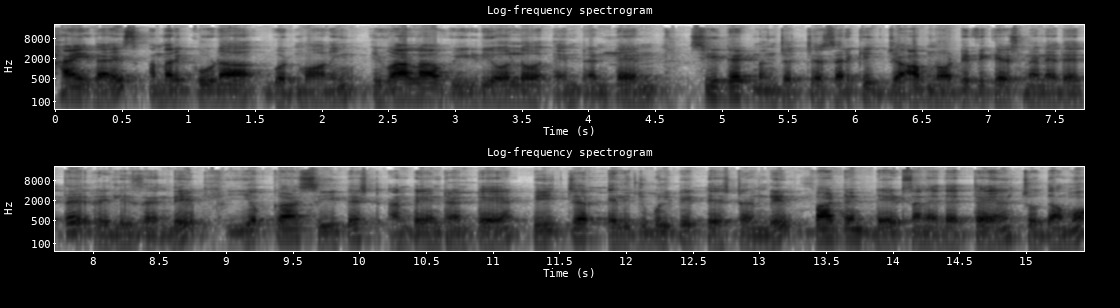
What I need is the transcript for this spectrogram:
హాయ్ గైస్ అందరికి కూడా గుడ్ మార్నింగ్ ఇవాళ వీడియోలో ఏంటంటే సీటెట్ నుంచి వచ్చేసరికి జాబ్ నోటిఫికేషన్ అనేది అయితే రిలీజ్ అయింది. ఈ యొక్క సీ టెస్ట్ అంటే ఏంటంటే టీచర్ ఎలిజిబిలిటీ టెస్ట్ అండి. ఇంపార్టెంట్ డేట్స్ అనేది అయితే చూద్దాము.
